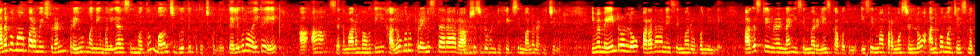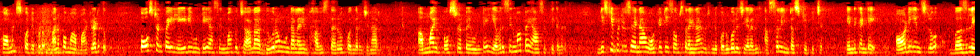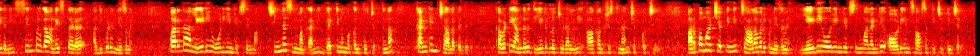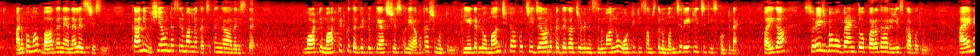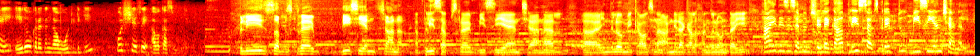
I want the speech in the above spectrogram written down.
అనుపమ పరమేశ్వరన్ ప్రేమమని మలయాళ సినిమాతో మంచి గుర్తింపు తెచ్చుకుంది. తెలుగులో అయితే ఆ ఆ శతమానం భవతి హలో గురు ప్రేమిస్తారా రాక్షసుడు వంటి హిట్ సినిమాలో నటించింది. ఈమె మెయిన్ రోల్లో పరదా అనే సినిమా రూపొందింది. ఆగస్ట్ ఇరవై రెండున ఈ సినిమా రిలీజ్ కాబోతుంది. ఈ సినిమా ప్రమోషన్లో అనుపమ చేసిన కామెంట్స్ కొన్నిప్పుడు అనుపమ మాట్లాడుతూ పోస్టర్పై లేడీ ఉంటే ఆ సినిమాకు చాలా దూరం ఉండాలని భావిస్తారు కొందరు జనాలు. అమ్మాయి పోస్టర్పై ఉంటే ఎవరి సినిమాపై ఆసక్తి కలగదు. డిస్ట్రిబ్యూటర్స్ అయినా ఓటీటీ సంస్థలైనా వీటిని కొనుగోలు చేయాలని అస్సలు ఇంట్రెస్ట్ చూపించారు. ఎందుకంటే ఆడియన్స్లో బజ్ లేదని సింపుల్గా అనేస్తారా? అది కూడా నిజమే. పరదా లేడీ ఓరియంటెడ్ సినిమా చిన్న సినిమా కానీ గట్టి నమ్మకంతో చెప్తున్నా కంటెంట్ చాలా పెద్దది. కాబట్టి అందరూ థియేటర్లో చూడాలని ఆకాంక్షిస్తున్నానని చెప్పుకొచ్చింది. అనుపమ చెప్పింది చాలా వరకు నిజమే. లేడీ ఓరియంటెడ్ సినిమాలంటే ఆడియన్స్ ఆసక్తి చూపించారు. అనుపమ బాగానే అనలైజ్ చేసింది. కానీ విషయం ఉన్న సినిమాలను ఖచ్చితంగా ఆదరిస్తారు. వాటి మార్కెట్కు తగ్గట్టు క్యాష్ చేసుకునే అవకాశం ఉంటుంది. థియేటర్లో మంచి టాక్ వచ్చి జనాలు పెద్దగా చూడని సినిమాలను ఓటీటీ సంస్థలు మంచి రేట్లు ఇచ్చి తీసుకుంటున్నాయి. పైగా సురేష్ బాబు బ్రాండ్తో పరదా రిలీజ్ కాబోతుంది. ఆయనే ఏదో ఒక రకంగా ఓటీటీకి పుష్ చేసే అవకాశం ఉంది. Please subscribe BCN channel please subscribe BCN channel ఇందులో మీకు కావాల్సిన అన్ని రకాల హంగులు ఉంటాయి. This is MM Sri Lanka. Please subscribe to BCN channel.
